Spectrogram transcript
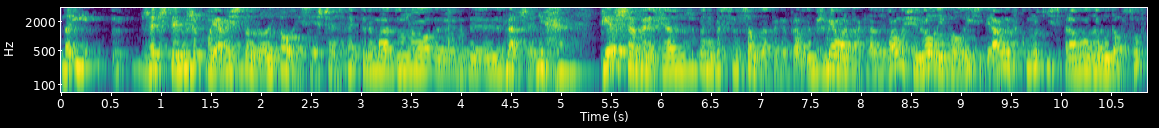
No i rzecz w tym, że pojawia się to Rolly Police nieszczęsne, które ma dużo y, y, znaczeń. Pierwsza wersja, zupełnie bezsensowna tak naprawdę, brzmiała tak. Nazywały się i grały w kulki z prawą zabudowców.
